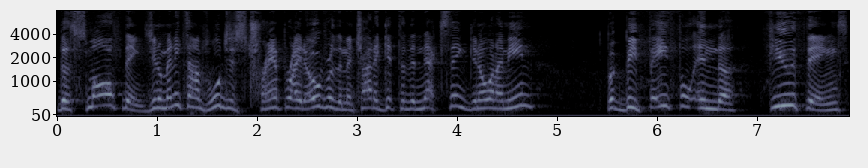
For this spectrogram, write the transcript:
the small things. You know, many times we'll just tramp right over them and try to get to the next thing. You know what I mean? But be faithful in the few things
